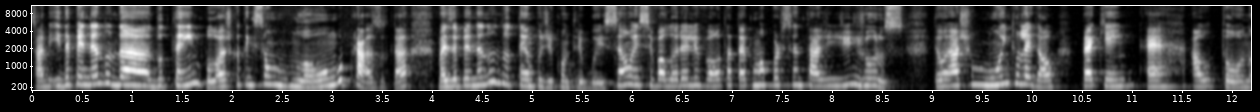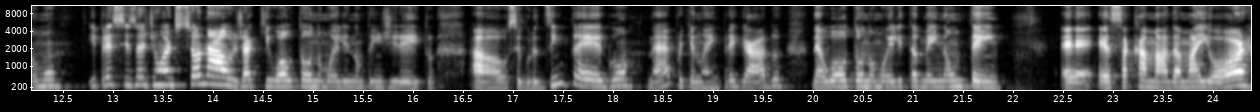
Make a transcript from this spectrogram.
sabe? E dependendo da, do tempo, lógico tem que ser um longo prazo, tá? Mas dependendo do tempo de contribuição, esse valor ele volta até com uma porcentagem de juros. Então eu acho muito legal para quem é autônomo e precisa de um adicional, já que o autônomo ele não tem direito ao seguro-desemprego, né? Porque não é empregado, né? O autônomo ele também não tem é, essa camada maior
